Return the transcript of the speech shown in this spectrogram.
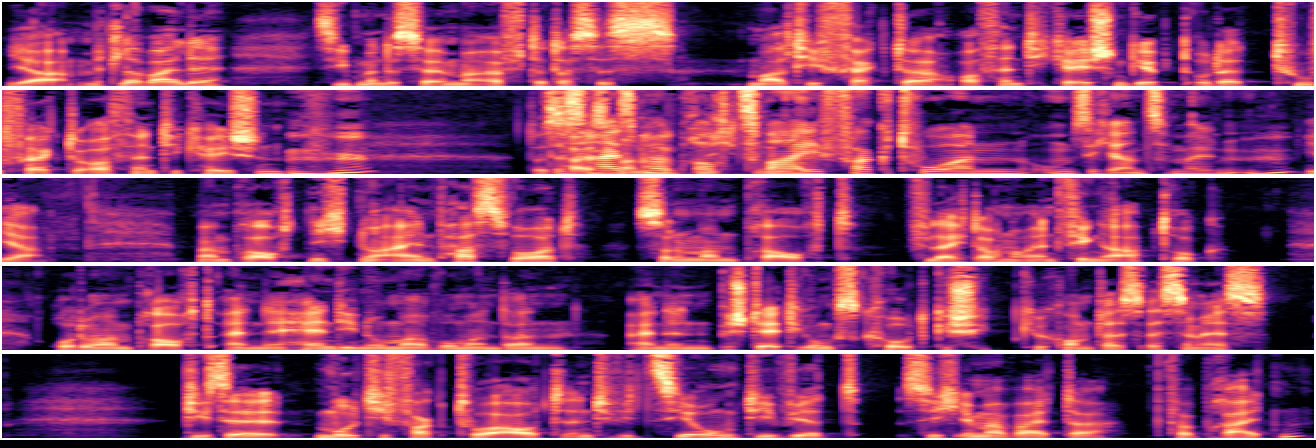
Ja, mittlerweile sieht man das ja immer öfter, dass es Multi-Factor Authentication gibt oder Two-Factor Authentication. Mhm. Das, das, heißt, heißt man, man braucht zwei nur, Faktoren, um sich anzumelden. Mhm. Ja, man braucht nicht nur ein Passwort, sondern man braucht vielleicht auch noch einen Fingerabdruck oder man braucht eine Handynummer, wo man dann einen Bestätigungscode geschickt bekommt als SMS. Diese Multifaktor-Authentifizierung, die wird sich immer weiter verbreiten,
